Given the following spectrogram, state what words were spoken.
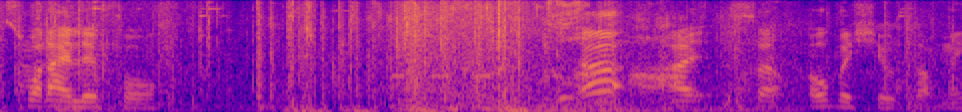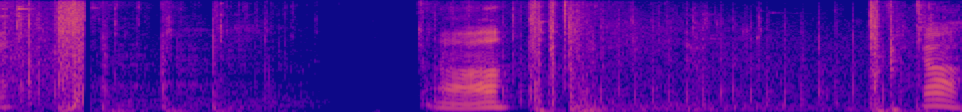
it's what I live for. Oh, I so overshield got me. Aw. Oh.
